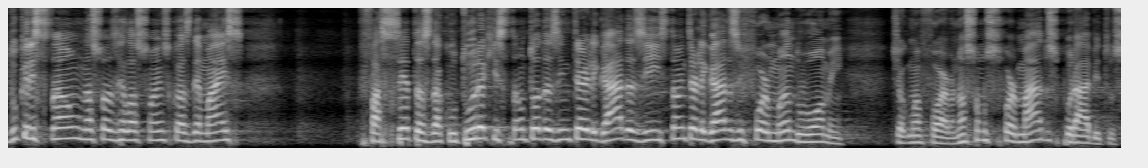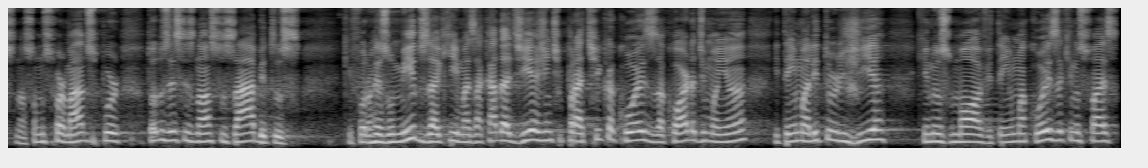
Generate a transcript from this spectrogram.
do cristão nas suas relações com as demais facetas da cultura que estão todas interligadas e estão interligadas e formando o homem de alguma forma. Nós somos formados por hábitos, nós somos formados por todos esses nossos hábitos que foram resumidos aqui, mas a cada dia a gente pratica coisas, acorda de manhã e tem uma liturgia que nos move, tem uma coisa que nos faz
